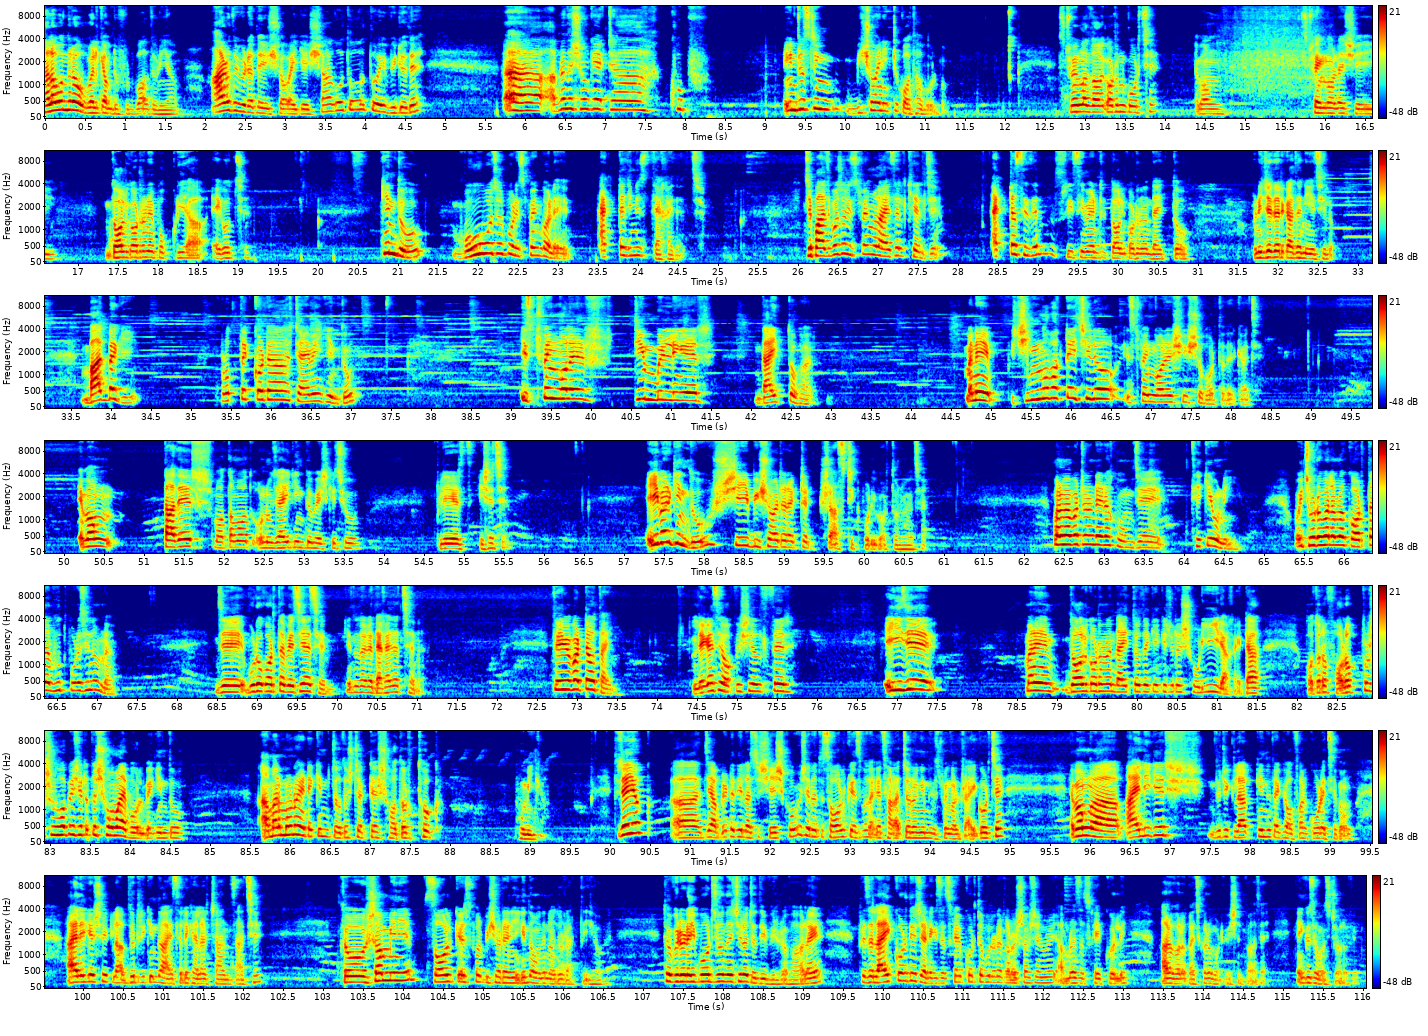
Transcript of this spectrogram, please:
Hello বন্ধুরা welcome to football দুনিয়া আরও তো ভিডিওতে সবাইকে স্বাগত। তো এই ভিডিওতে আপনাদের সঙ্গে একটা খুব ইন্টারেস্টিং বিষয় নিয়ে একটু কথা বলব। ইস্ট বেঙ্গল দল গঠন করছে এবং ইস্ট বেঙ্গলের সেই দল গঠনের প্রক্রিয়া এগোচ্ছে। কিন্তু বহু বছর পর ইস্ট বেঙ্গলে একটা জিনিস দেখা যাচ্ছে। যে পাঁচ বছর ইস্ট বেঙ্গল আইএসএল খেলছে একটা সিজন শ্রী সিমেন্ট দল গঠনের দায়িত্ব নিজেদের কাঁধে নিয়েছিল। বাদ বাকি প্রত্যেক কটা টাইমেই কিন্তু ইস্টবেঙ্গলের টিম বিল্ডিংয়ের দায়িত্বভার মানে সিংহভাগটাই ছিল ইস্টবেঙ্গলের শীর্ষকর্তাদের কাছে। এবং তাদের মতামত অনুযায়ী কিন্তু বেশ কিছু প্লেয়ার্স এসেছে। এইবার কিন্তু সেই বিষয়টার একটা ড্রাস্টিক পরিবর্তন হয়েছে। মানে ব্যাপারটা এরকম যে থেকেও নেই। ওই ছোটোবেলা আমরা কর্তার ভূত পড়েছিলাম না? যে বুড়ো কর্তা বেঁচে আছেন, কিন্তু তাকে দেখা যাচ্ছে না। তো এই ব্যাপারটাও তাই। লেগাসি অফিসিয়ালসদের এই যে মানে দল গঠনের দায়িত্ব থেকে কিছুটা সরিয়েই রাখা, এটা কতটা ফলপ্রসূ হবে সেটা তো সময় বলবে, কিন্তু আমার মনে হয় এটা কিন্তু যথেষ্ট একটা সদর্থক ভূমিকা। তো যাই হোক যে আপডেটটা দিয়ে লাস্টে শেষ করব সেটা হচ্ছে সল ক্রেসবো, তাকে ছাড়ার জন্য কিন্তু ইস্ট বেঙ্গল ট্রাই করছে। এবং আই লিগের দুটি ক্লাব কিন্তু তাকে অফার করেছে এবং আই লিগের সেই ক্লাব দুটির কিন্তু আইএসএলে খেলার চান্স আছে। তো সব মিলিয়ে সল ক্রেসপোর বিষয়টা নিয়ে কিন্তু আমাদের নজর রাখতেই হবে। তো ভিডিওটা এই পর্যন্ত ছিল। যদি ভিডিওটা ভালো লাগে প্লিজ লাইক করে দিও চ্যানেলকে সাবস্ক্রাইব করতে বলো না, কারণ সবসময় আমরা সাবস্ক্রাইব করলে আরও ভালো কাজ করার মোটিভেশন পাওয়া যায়। Thank you so much to all of you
